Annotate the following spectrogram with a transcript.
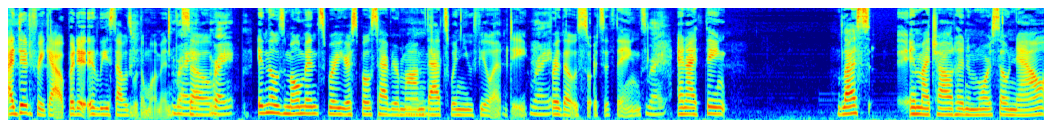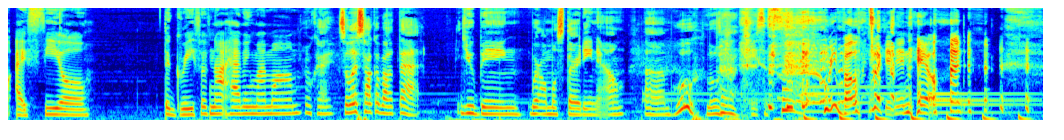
I did freak out, but it, at least I was with a woman. Right. So right. in those moments where you're supposed to have your mom, that's when you feel empty Right. for those sorts of things. Right. And I think less in my childhood and more so now, I feel the grief of not having my mom. Okay. So let's talk about that. You being, we're almost 30 now. Um, whew, Lord. Jesus. we both took an inhale.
